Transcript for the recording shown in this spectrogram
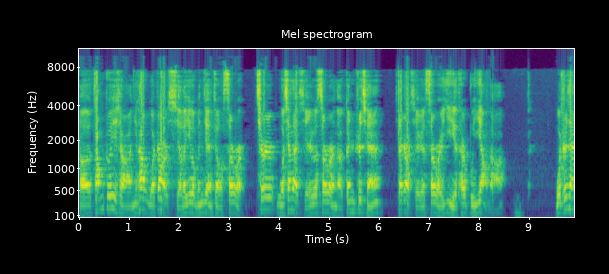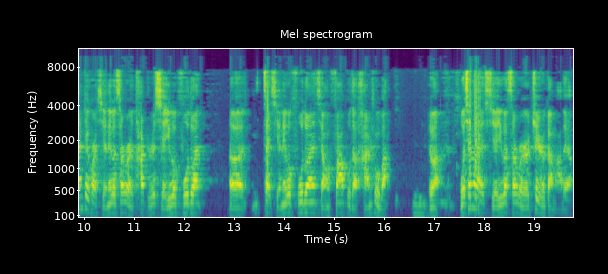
呃，咱们注意一下啊，你看我这儿写了一个文件叫 server，其实我现在写这个 server 呢，跟之前在这儿写这 server 意义它是不一样的啊。我之前这块写那个 server，它只是写一个服务端，呃，在写那个服务端想发布的函数吧，对吧？我现在写一个 server，这是干嘛的呀？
